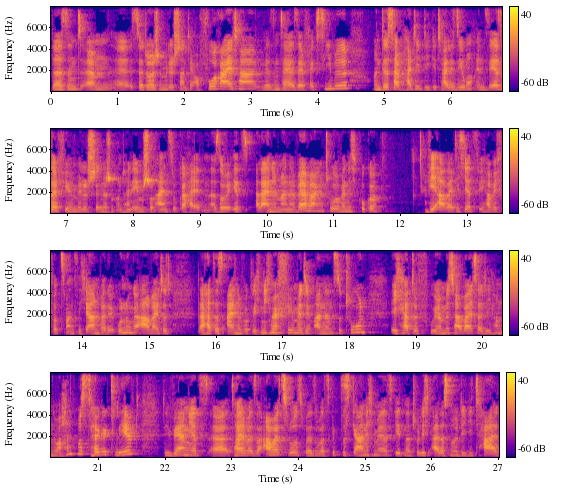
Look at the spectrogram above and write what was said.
Da sind, ähm, äh, ist der deutsche Mittelstand ja auch Vorreiter. Wir sind da ja sehr flexibel. Und deshalb hat die Digitalisierung in sehr, sehr vielen mittelständischen Unternehmen schon Einzug gehalten. Also jetzt allein in meiner Werbeagentur, wenn ich gucke, wie arbeite ich jetzt, wie habe ich vor 20 Jahren bei der Gründung gearbeitet, da hat das eine wirklich nicht mehr viel mit dem anderen zu tun. Ich hatte früher Mitarbeiter, die haben nur Handmuster geklebt. Die wären jetzt äh, teilweise arbeitslos, weil sowas gibt es gar nicht mehr. Es geht natürlich alles nur digital.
